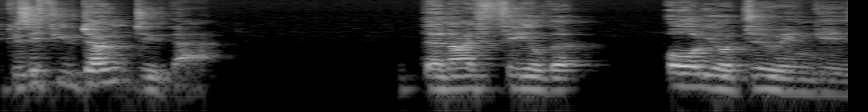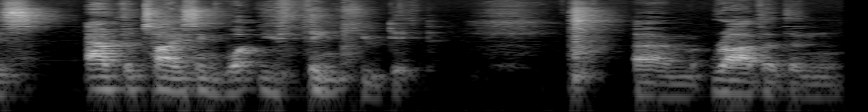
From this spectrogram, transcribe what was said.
Because if you don't do that, then I feel that all you're doing is advertising what you think you did, um, rather than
